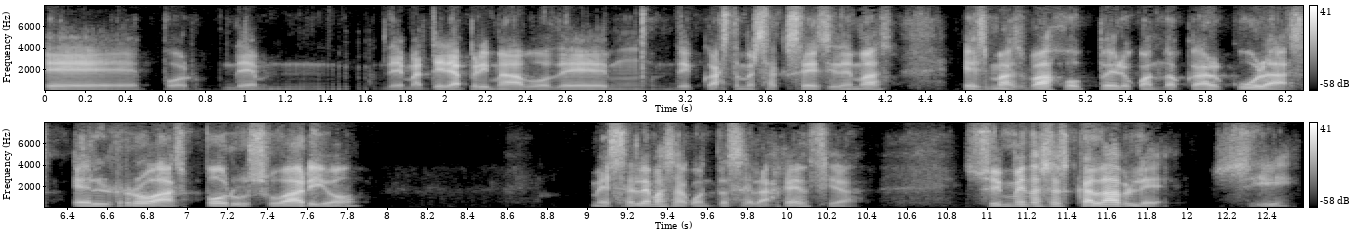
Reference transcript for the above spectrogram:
eh, por, de, materia prima o de, Customer Success y demás es más bajo. Pero cuando calculas el ROAS por usuario, me sale más a cuentas en la agencia. ¿Soy menos escalable? Sí,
